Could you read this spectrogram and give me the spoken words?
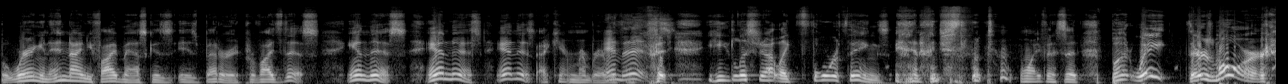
but wearing an N95 mask is is better. It provides this and this and this and this. I can't remember everything. And this. But he listed out like four things, and I just looked at my wife and I said, "But wait, there's more."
